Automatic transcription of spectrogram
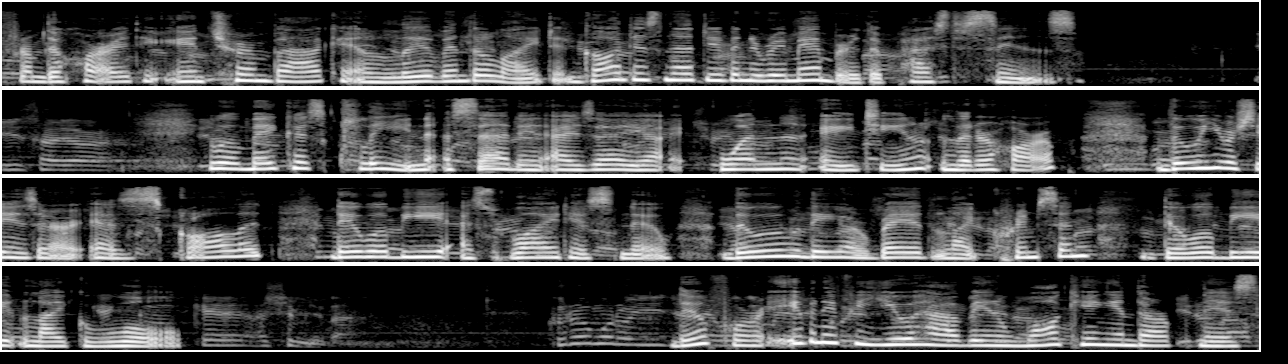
from the heart and turn back and live in the light, God does not even remember the past sins. He will make us clean, said in Isaiah 1:18, letter harp. Though your sins are as scarlet, they will be as white as snow. Though they are red like crimson, they will be like wool. Therefore, even if you have been walking in darkness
